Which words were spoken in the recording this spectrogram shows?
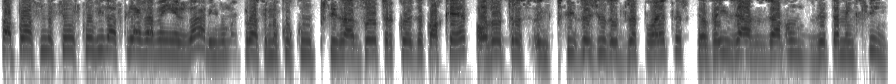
para a próxima ser os convidados se calhar já vêm ajudar e numa próxima que o clube precisar de outra coisa qualquer, ou de outra, precisa de ajuda dos atletas, eles aí já, já vão dizer também que sim.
